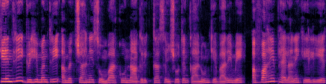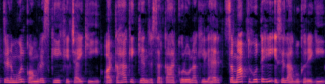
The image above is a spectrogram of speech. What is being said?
केंद्रीय गृह मंत्री अमित शाह ने सोमवार को नागरिकता संशोधन कानून के बारे में अफवाहें फैलाने के लिए तृणमूल कांग्रेस की खिंचाई की और कहा कि केंद्र सरकार कोरोना की लहर समाप्त होते ही इसे लागू करेगी।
